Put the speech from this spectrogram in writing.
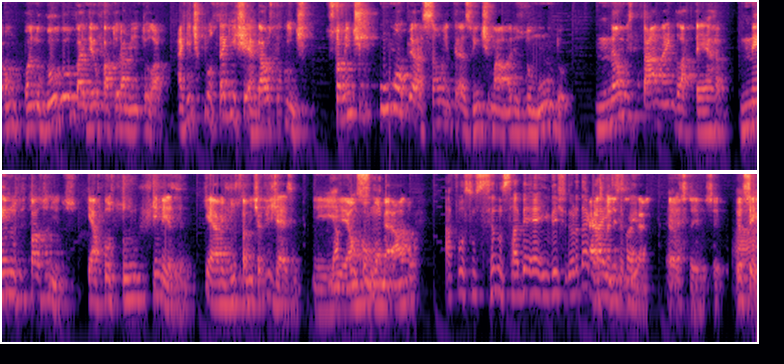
Então, põe no Google, vai ver o faturamento lá. A gente consegue enxergar o seguinte: somente uma operação entre as 20 maiores do mundo não está na Inglaterra nem nos Estados Unidos, que é a Fosun chinesa, que é justamente a vigésima. E, e a é Fosun, um conglomerado. A Fosun, se você não sabe, é investidora da Gás. É, é, eu sei, eu sei. Eu ah. sei.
